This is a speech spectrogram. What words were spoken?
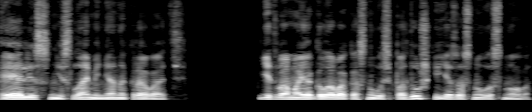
Элис несла меня на кровать. Едва моя голова коснулась подушки, я заснула снова.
